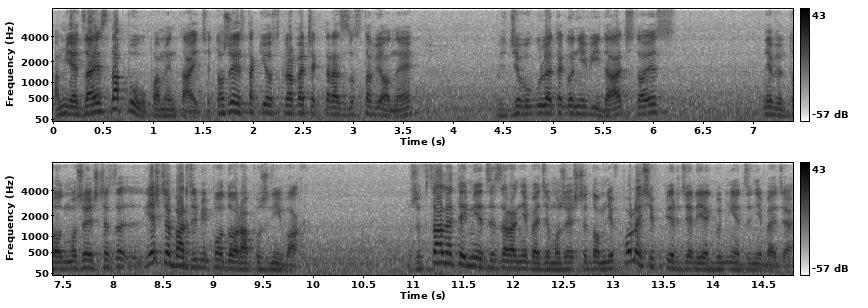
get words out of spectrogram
A miedza jest na pół, pamiętajcie. To, że jest taki oskraweczek teraz zostawiony, gdzie w ogóle tego nie widać, to jest... Nie wiem, to on może jeszcze, jeszcze bardziej mi podora po żniwach. Może wcale tej miedzy zaraz nie będzie, może jeszcze do mnie w pole się wpierdzieli, jakby miedzy nie będzie.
